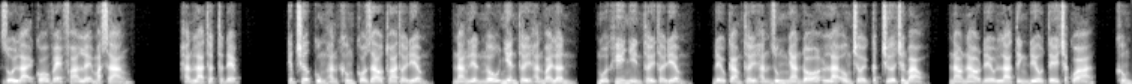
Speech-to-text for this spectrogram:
rồi lại có vẻ phá lệ mắt sáng. Hắn là thật thật đẹp. Kiếp trước cùng hắn không có giao thoa thời điểm, nàng liền ngẫu nhiên thấy hắn vài lần, mỗi khi nhìn thấy thời điểm, đều cảm thấy hắn dung nhan đó là ông trời cất chứa chân bảo, nào nào đều là tinh điêu tế chắc quá, không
